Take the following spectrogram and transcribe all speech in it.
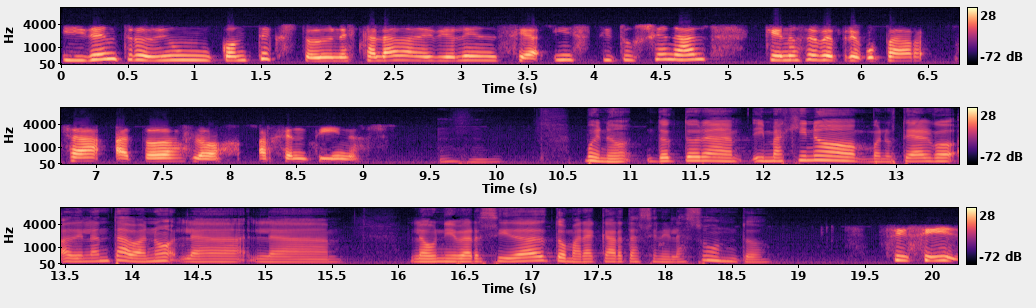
y dentro de un contexto de una escalada de violencia institucional que nos debe preocupar ya a todos los argentinos. Bueno, doctora, imagino, bueno, usted algo adelantaba, ¿no? La, la, la universidad tomará cartas en el asunto. Sí, sí,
